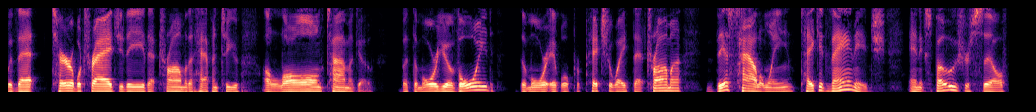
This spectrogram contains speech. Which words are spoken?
with that terrible tragedy, that trauma that happened to you a long time ago. But the more you avoid, the more it will perpetuate that trauma. This Halloween, take advantage and expose yourself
